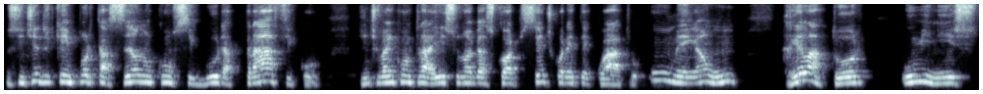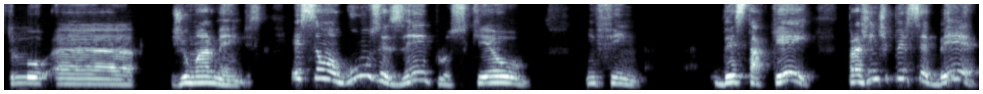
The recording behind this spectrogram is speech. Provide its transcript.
no sentido de que a importação não configura tráfico, a gente vai encontrar isso no habeas corpus 144.161, relator o ministro é, Gilmar Mendes. Esses são alguns exemplos que eu, enfim, destaquei para a gente perceber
